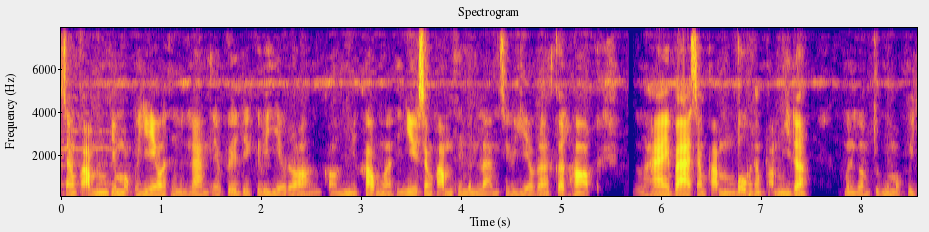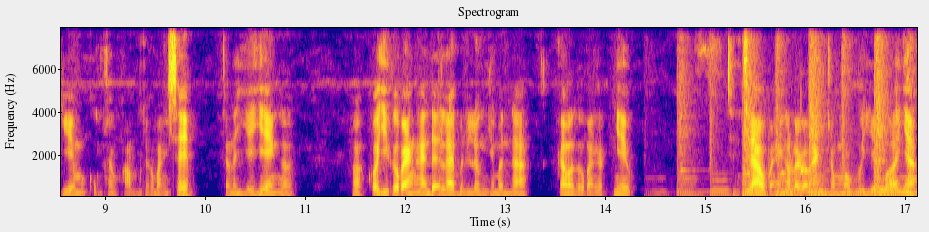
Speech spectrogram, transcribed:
sản phẩm cho một video thì mình làm theo cái cái video đó. Còn nếu như không thì nhiều sản phẩm thì mình làm video đó kết hợp hai ba sản phẩm bốn sản phẩm gì đó. Mình gồm chung một video mà cùng sản phẩm cho các bạn xem cho nó dễ dàng hơn. À, có gì các bạn hãy để lại bình luận cho mình ha. Cảm ơn các bạn rất nhiều. Xin chào và hẹn gặp lại các bạn trong một video mới nha.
